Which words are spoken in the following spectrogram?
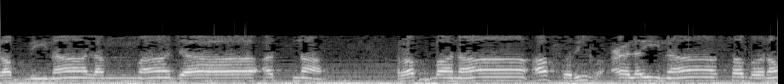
ربنا لما جاءتنا ربنا افرغ علينا صبرا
